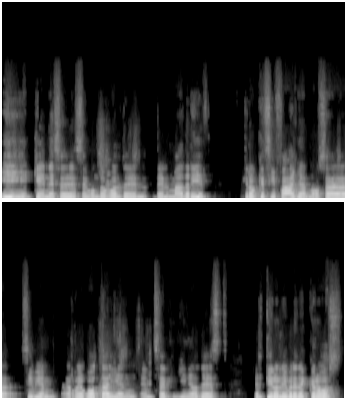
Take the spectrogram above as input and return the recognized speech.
y que en ese segundo gol del, del, Madrid creo que sí falla, ¿no? O sea, si bien rebota ahí en, en Sergio Dest el tiro libre de Cross,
